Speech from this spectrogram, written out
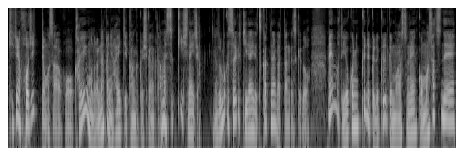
結局ほじってもさ、こう、かゆいものが中に入っていく感覚しかなくて、あんまりスッキリしないじゃん。僕それが嫌いで使ってなかったんですけど、綿棒って横にくるくるくるくる回すとね、こう摩擦で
